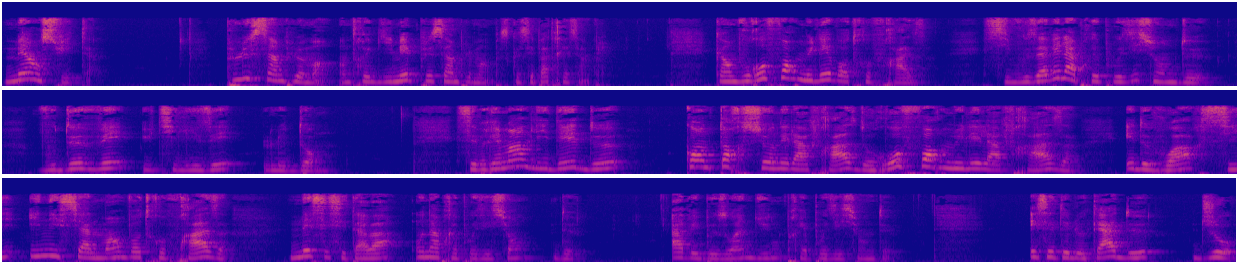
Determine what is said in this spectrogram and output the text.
Mais ensuite, plus simplement, entre guillemets plus simplement, parce que c'est pas très simple. Quand vous reformulez votre phrase, si vous avez la préposition de, vous devez utiliser le don. C'est vraiment l'idée de contorsionner la phrase, de reformuler la phrase et de voir si initialement votre phrase nécessitaba une préposition de, avait besoin d'une préposition de. Et c'était le cas de Joe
